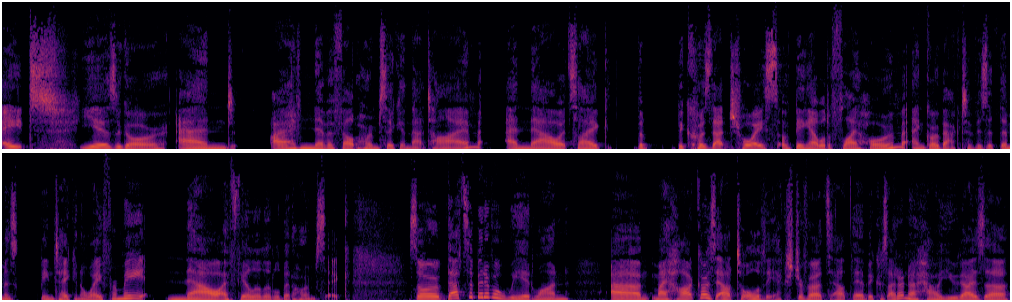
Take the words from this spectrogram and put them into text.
eight years ago and I have never felt homesick in that time. And now it's like the, because that choice of being able to fly home and go back to visit them has been taken away from me. Now I feel a little bit homesick. So that's a bit of a weird one. Um, my heart goes out to all of the extroverts out there because I don't know how you guys are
